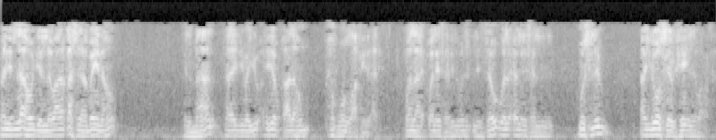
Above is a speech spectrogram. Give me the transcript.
بل الله جل وعلا قسم بينهم المال فيجب أن يبقى لهم حكم الله في ذلك. ولا وليس للزوج وليس للمسلم أن يوصي بشيء للورثة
